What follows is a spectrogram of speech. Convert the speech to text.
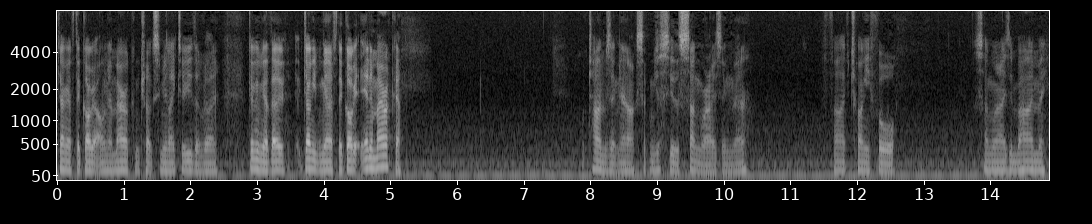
Don't know if they got it on American Truck Simulator either, though. Don't even know, don't even know if they got it in America. What time is it now? Because I can just see the sun rising there. 5.24. Sun rising behind me.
